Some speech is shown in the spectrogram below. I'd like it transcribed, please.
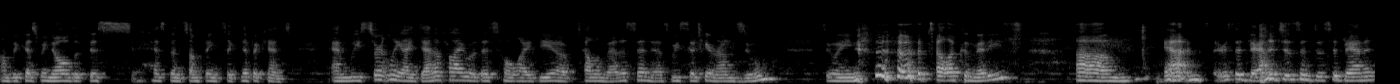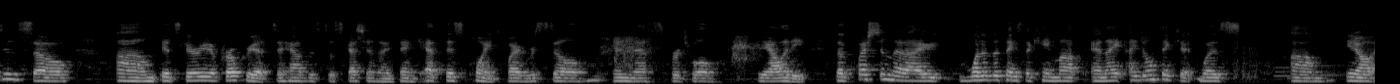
um, because we know that this has been something significant and we certainly identify with this whole idea of telemedicine as we sit here on Zoom doing telecommittees. Um, and there's advantages and disadvantages. So um, it's very appropriate to have this discussion, I think, at this point while we're still in this virtual reality. The question that I, one of the things that came up, and I, I don't think it was, um, you know,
